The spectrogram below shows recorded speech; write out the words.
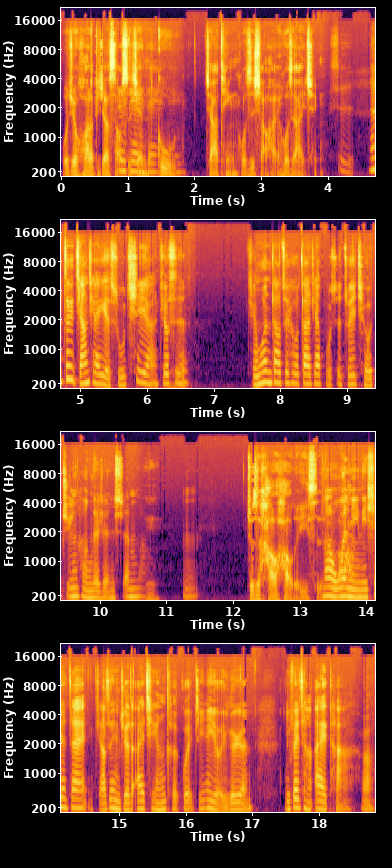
我就花了比较少时间顾家庭，或是小孩，或是爱情。是。那这个讲起来也俗气啊，就是，请问到最后，大家不是追求均衡的人生吗？嗯嗯，就是好好的意思。那我问你，你现在假设你觉得爱情很可贵，今天有一个人，你非常爱他啊，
